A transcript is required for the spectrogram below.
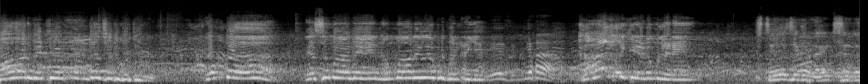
மாடு வெட்டி வெட்டி சொல்லி கொடுத்துருங்க ரொம்ப நெசமாவே நம்ம ஆளுங்களே இப்படி பண்றீங்க? கால் வைக்க இடம் இல்லனே. ஸ்டேஜுக்கு ரைட் சைடு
